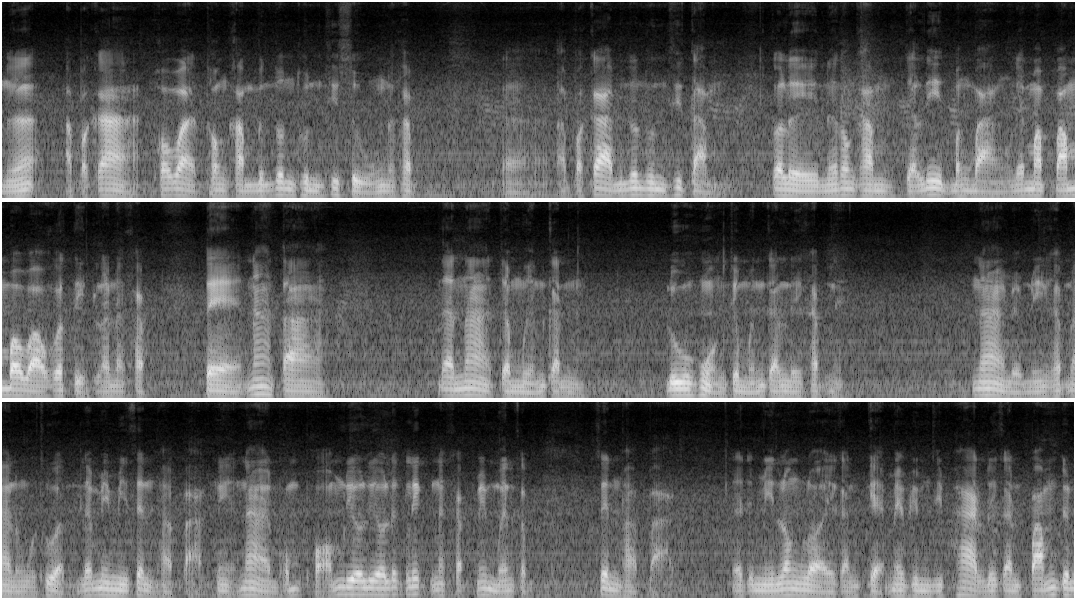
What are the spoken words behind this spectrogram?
เนื้ออัปปาก้า เพราะว่าทองคำเป็นต้นทุนที่สูงนะครับอัปปาก้าเป็นต้นทุนที่ต่ำก็เลยเนื้อทองคำจะรีดบางๆ แล้วมาปั๊มเบาๆก็ติดแล้วนะครับ แต่หน้าตา ด้านหน้าจะเหมือนกันรูห่วงจะเหมือนกันเลยครับเนี่ย หน้าแบบนี้ครับหน้าหลวงปู่ทวดและไม่มีเส้นผ่าปากเนี่ยหน้าผอมๆเรียวๆเล็ก ๆ นะครับ ไม่เหมือนกับเส้นผ่าปากแล้วจะมีร่องรอยการแกะแม่พิมพ์ที่พลาดหรือการปั๊มจน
